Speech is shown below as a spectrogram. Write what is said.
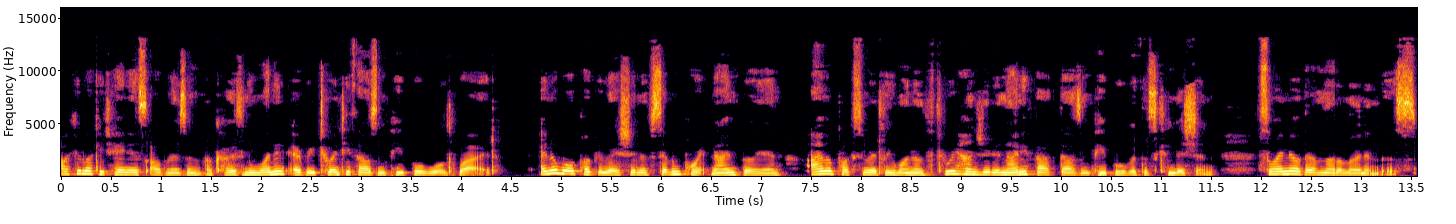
oculocutaneous albinism occurs in 1 in every 20,000 people worldwide. In a world population of 7.9 billion, I am approximately one of 395,000 people with this condition, so I know that I'm not alone in this.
